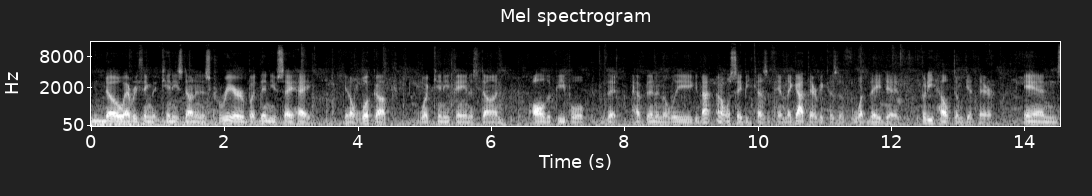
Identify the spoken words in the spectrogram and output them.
know everything that Kenny's done in his career, but then you say, hey, you know, look up what Kenny Payne has done all the people that have been in the league. Not, I don't want to say because of him. They got there because of what they did, but he helped them get there. And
